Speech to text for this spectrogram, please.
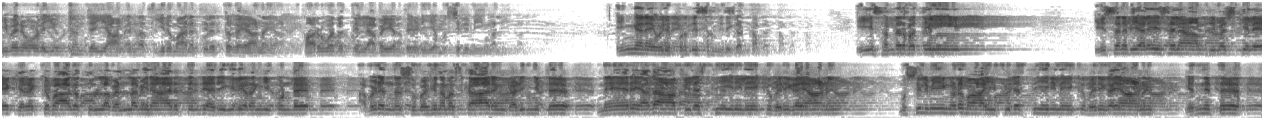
ഇവനോട് യുദ്ധം ചെയ്യാം എന്ന തീരുമാനത്തിലെത്തുകയാണ് പർവതത്തിൽ അഭയം തേടിയ മുസ്ലിമീങ്ങൾ. ഇങ്ങനെ ഒരു പ്രതിസന്ധി ഘട്ടം. ഈ സന്ദർഭത്തിൽ ഈസനബി അലൈഹിസ്സലാം ദിമഷ്കിലെ കിഴക്ക് ഭാഗത്തുള്ള വെള്ളമിനാരത്തിന്റെ അരികിൽ ഇറങ്ങിക്കൊണ്ട് അവിടുന്ന് സുബഹി നമസ്കാരം കഴിഞ്ഞിട്ട് നേരെ അതാ ഫിലസ്തീനിലേക്ക് വരികയാണ്. മുസ്ലിമീങ്ങളുമായി ഫിലസ്തീനിലേക്ക് വരികയാണ്. എന്നിട്ട്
